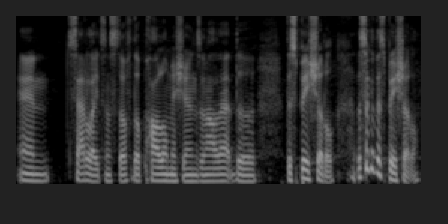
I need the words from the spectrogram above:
and satellites and stuff, the Apollo missions and all that, the the space shuttle. Let's look at the space shuttle.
